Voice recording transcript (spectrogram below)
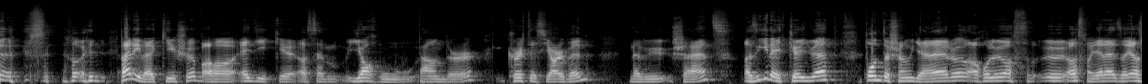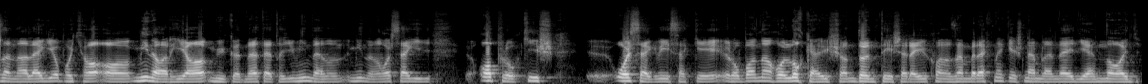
hogy pár évvel később a egyik, azt hiszem, Yahoo founder, Curtis Yarvin, nevű srác, az ír egy könyvet pontosan ugyanerről, ahol ő azt, ő azt mondja, hogy az lenne a legjobb, hogyha a minarchia működne, tehát hogy minden, minden ország így apró kis országrészekké robbanna, ahol lokálisan döntéserejük van az embereknek, és nem lenne egy ilyen nagy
